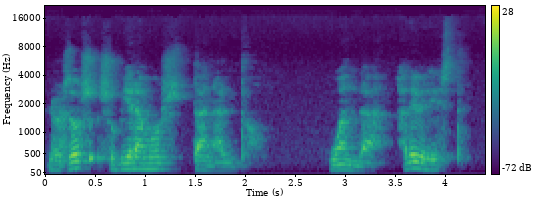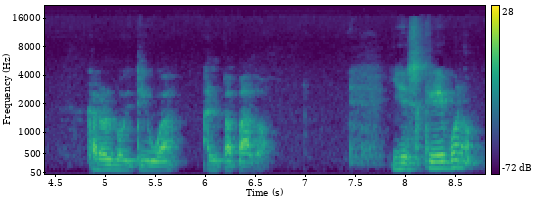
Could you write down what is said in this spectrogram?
los dos subiéramos tan alto. Wanda al Everest Carol Boitigua al papado. Y es que, bueno,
